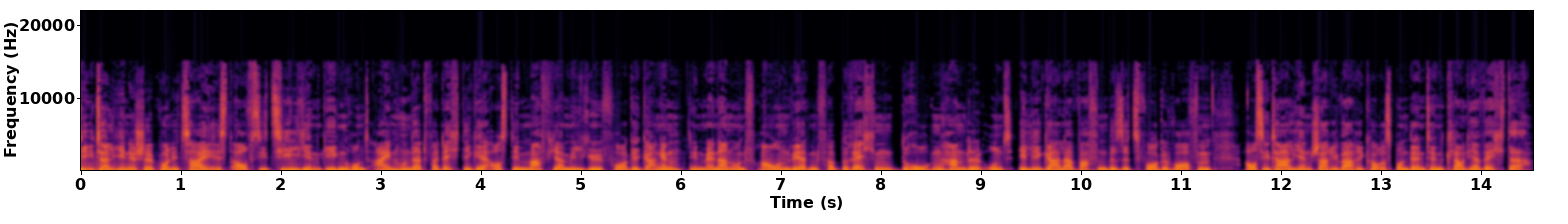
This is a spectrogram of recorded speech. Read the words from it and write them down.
Die italienische Polizei ist auf Sizilien gegen rund 100 Verdächtige aus dem Mafia-Milieu vorgegangen. Den Männern und Frauen werden Verbrechen, Drogenhandel und illegaler Waffenbesitz vorgeworfen. Aus Italien Charivari-Korrespondentin Claudia Wächter.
